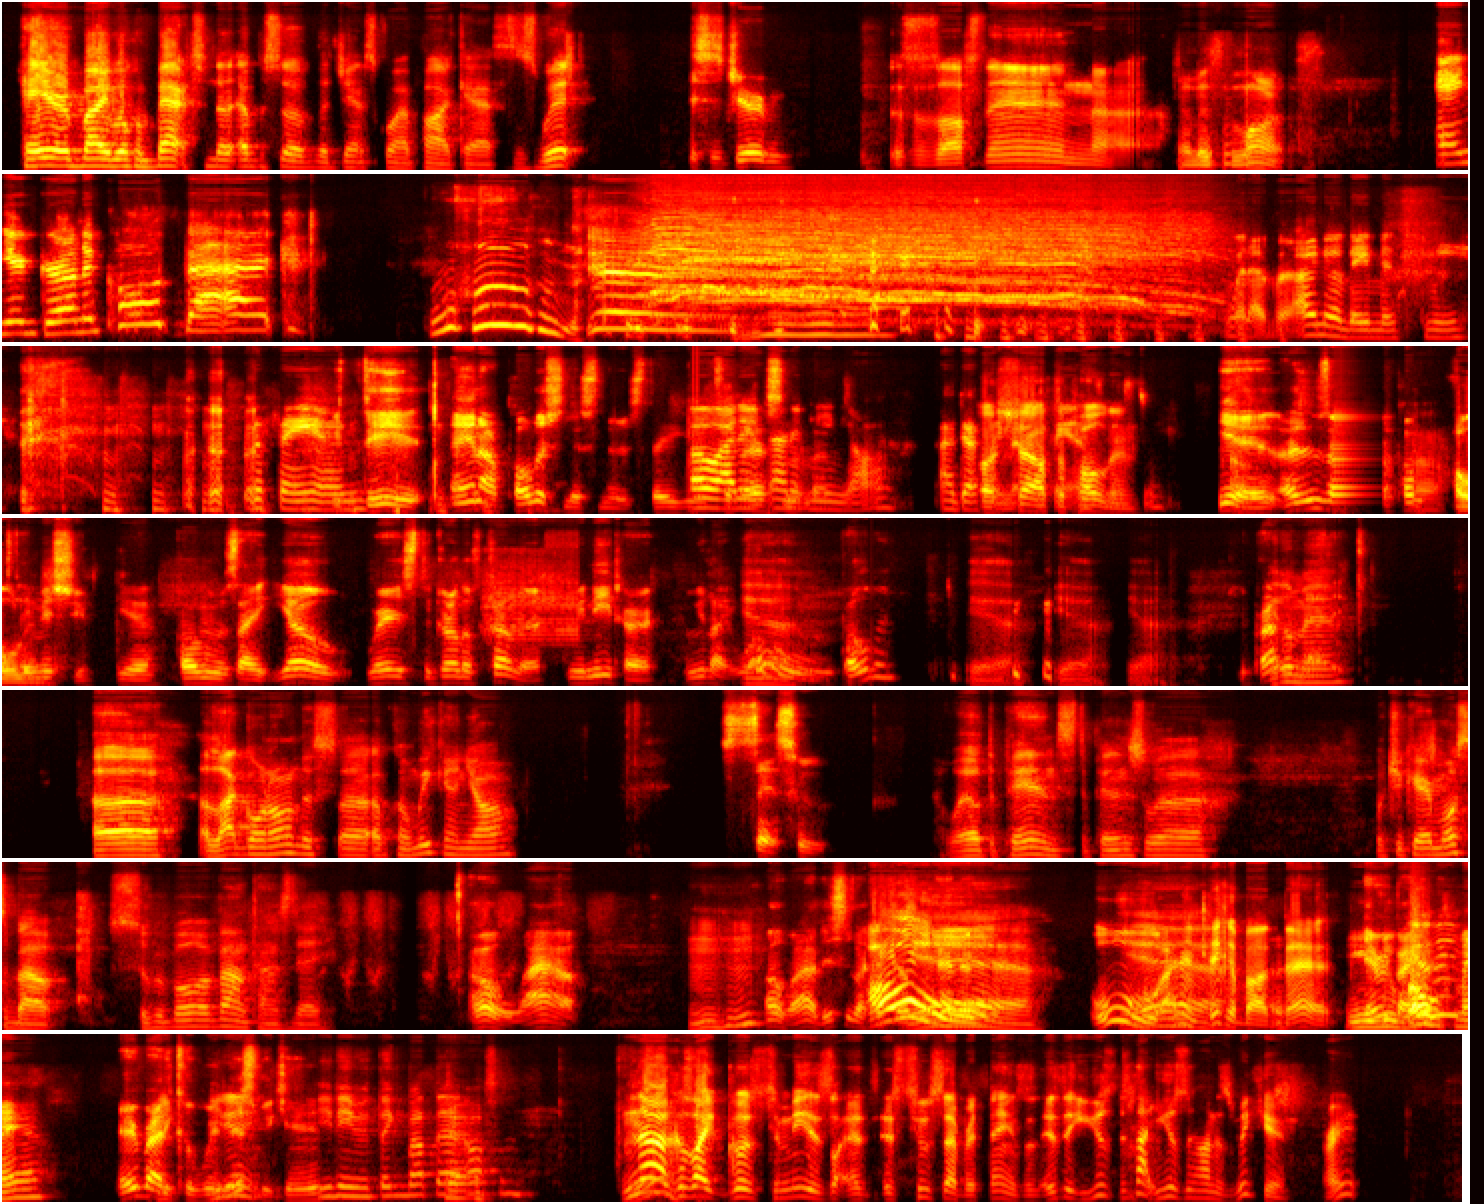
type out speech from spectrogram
Hey, everybody! Welcome back to another episode of the Jant Squad podcast. This is Whit. This is Jeremy. This is Austin. Uh, And this is Lawrence. And your girl Nicole's back. Woohoo! Whatever. I know they missed me. The You fans. did. And our Polish listeners. They Oh, I didn't. I didn't mean y'all. I definitely. Oh, shout out to Poland. Yeah, it was our Polish. Oh. They miss you. Yeah. Poland was like, yo, where's the girl of color? We need her. And we like, whoa, Poland? yeah, yeah, yeah. You're Yo, problematic. man. Uh, a lot going on this uh, upcoming weekend, y'all. Says who? Well, it depends. Depends uh, what you care most about: Super Bowl or Valentine's Day. Oh, wow. Mm-hmm. Oh, wow. This is like Oh! a doubleheader. Yeah. ooh, I didn't think about that. You Everybody- do both, man. Everybody could win this weekend. You didn't even think about that, Yeah. Awesome. No, because like, because to me, it's like it's, it's two separate things. Is it? Us- it's not usually on this weekend, right?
